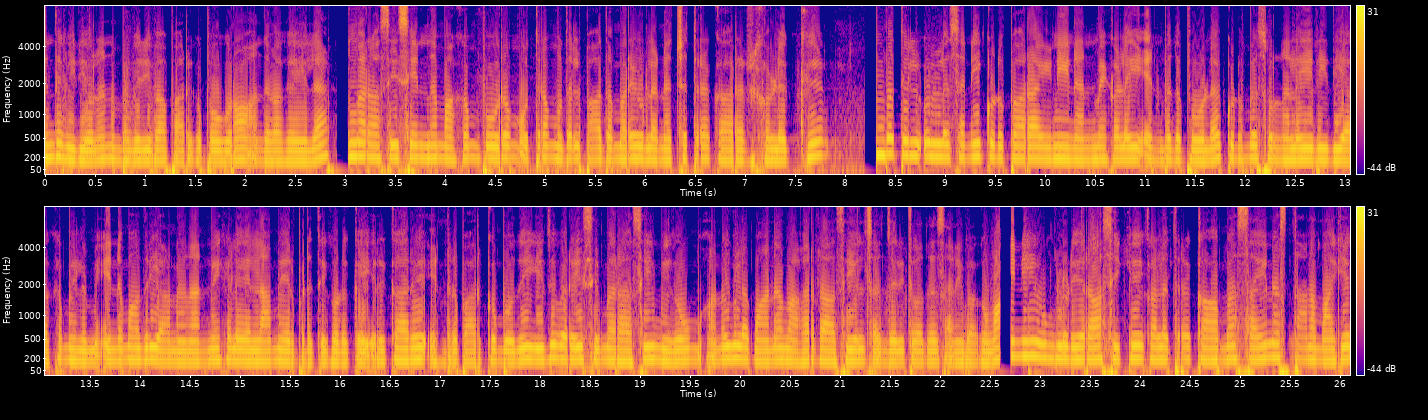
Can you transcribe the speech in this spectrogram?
இந்த வீடியோவில் நம்ம விரிவாக பார்க்க போகிறோம். அந்த வகையில் கும்பராசி சேர்ந்த மகம் பூரம் உத்திரம் முதல் பாதம் வரை உள்ள நட்சத்திரக்காரர்களுக்கு குடும்பத்தில் உள்ள சனி கொடுப்பாரா இனி நன்மைகளை என்பது போல குடும்ப சூழ்நிலை ரீதியாக மேலும் என்ன மாதிரியான நன்மைகளை எல்லாம் ஏற்படுத்தி கொடுக்க இருக்காரு என்று பார்க்கும்போது இதுவரை சிம்ம ராசி மிகவும் அனுகூலமான மகர ராசியில் சஞ்சரித்து வந்த சனி பகவான். இனி உங்களுடைய ராசிக்கு களத்திறக்காம சைனஸ்தானமாகிய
